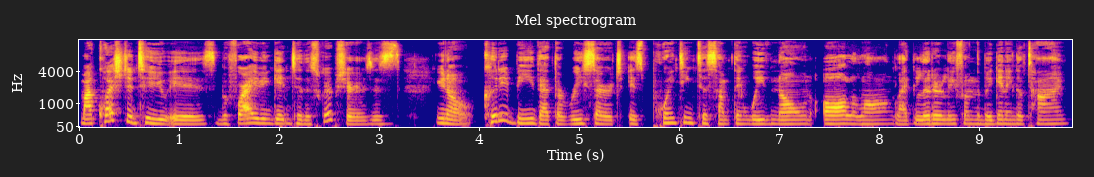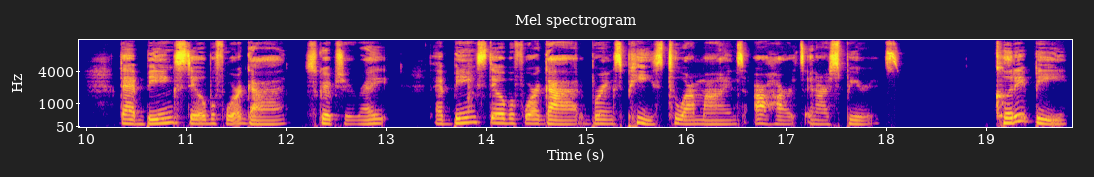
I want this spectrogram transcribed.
my question to you is before I even get into the scriptures is, you know, could it be that the research is pointing to something we've known all along, like literally from the beginning of time, that being still before God, scripture, right? That being still before God brings peace to our minds, our hearts, and our spirits. Could it be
